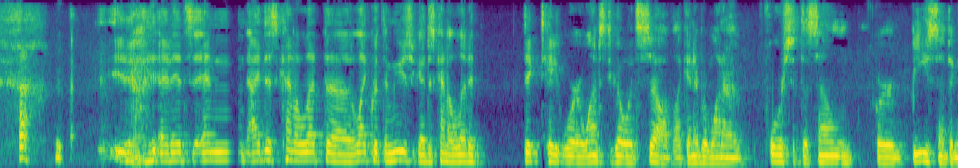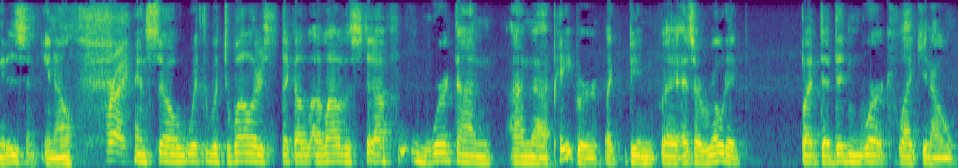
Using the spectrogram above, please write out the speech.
know, and it's and I just kind of let the like with the music, I just kind of let it dictate where it wants to go itself. Like I never want to force it to sound or be something it isn't, you know. Right. And so with with Dwellers, like a, a lot of the stuff worked on on uh, paper, like being uh, as I wrote it, but that didn't work like you know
